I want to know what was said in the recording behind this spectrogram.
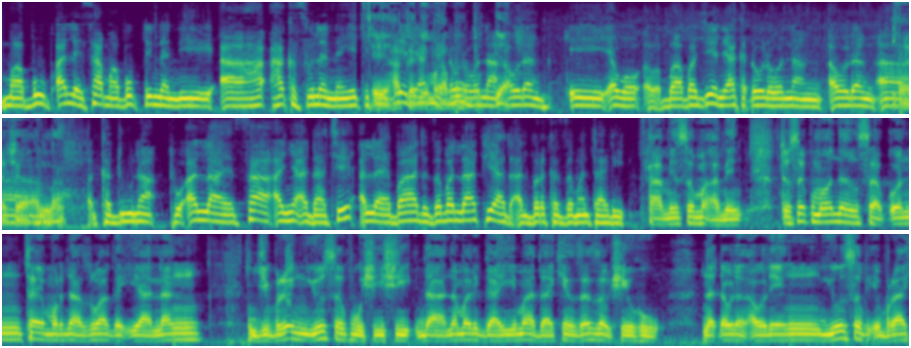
Mabub Allah ya sa Mabub ɗin nan ne a ha- haka sunan nan yake Eh, haka ne, Mahbub, wannan ya. auren eh yawa baba jiya ne aka daura wannan auren a. Kaduna to Allah ya sa an yi adace Allah ya ba da zaman lafiya da albarkar zaman tare Amin sama amin. To sai kuma wannan saƙon taya murna zuwa ga iyalan Jibrin Yusuf Wushishi da na marigayi madakin zazzau Shehu na ɗaurin auren Yusuf Ibrahim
